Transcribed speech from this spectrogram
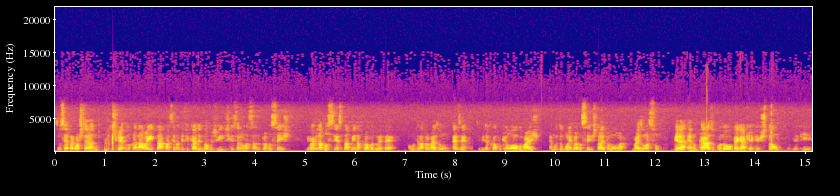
Se você está gostando, se inscreve no canal aí tá, para ser notificado de novos vídeos que serão lançados para vocês e vai ajudar você a se dar bem na prova do ETE. Vamos lá para mais um exemplo. Esse vídeo vai ficar um pouquinho longo, mas é muito bom aí para vocês, tá? Então vamos lá. Mais um assunto. É no caso, quando eu vou pegar aqui a questão, eu ver aqui,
